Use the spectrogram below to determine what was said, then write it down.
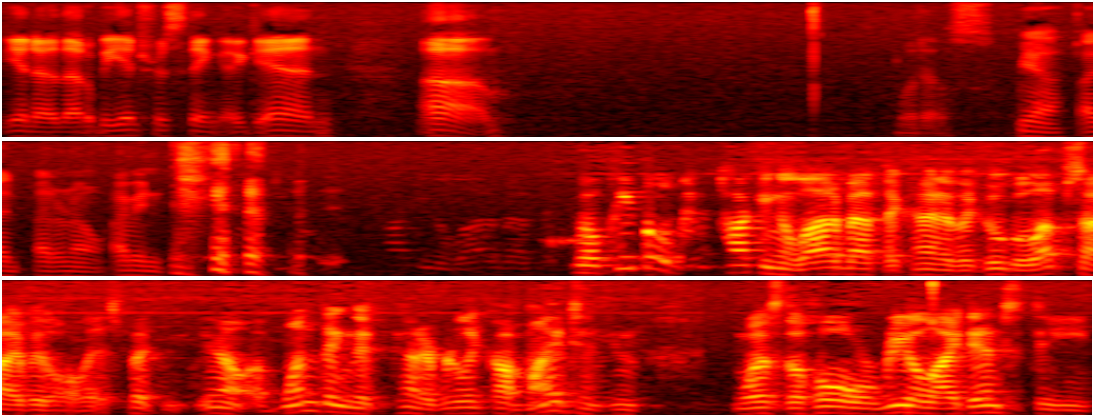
you know that'll be interesting again. Um, what else? Yeah, I, I don't know. I mean, Well, people have been talking a lot about the kind of the Google upside with all this, but you know, one thing that kind of really caught my attention was the whole real identity.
